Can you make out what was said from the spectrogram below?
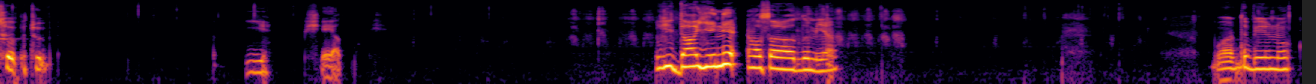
Tövbe tövbe. İyi. Bir şey yapmamış. İyi daha yeni hasar aldım ya. Bu arada bir nok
